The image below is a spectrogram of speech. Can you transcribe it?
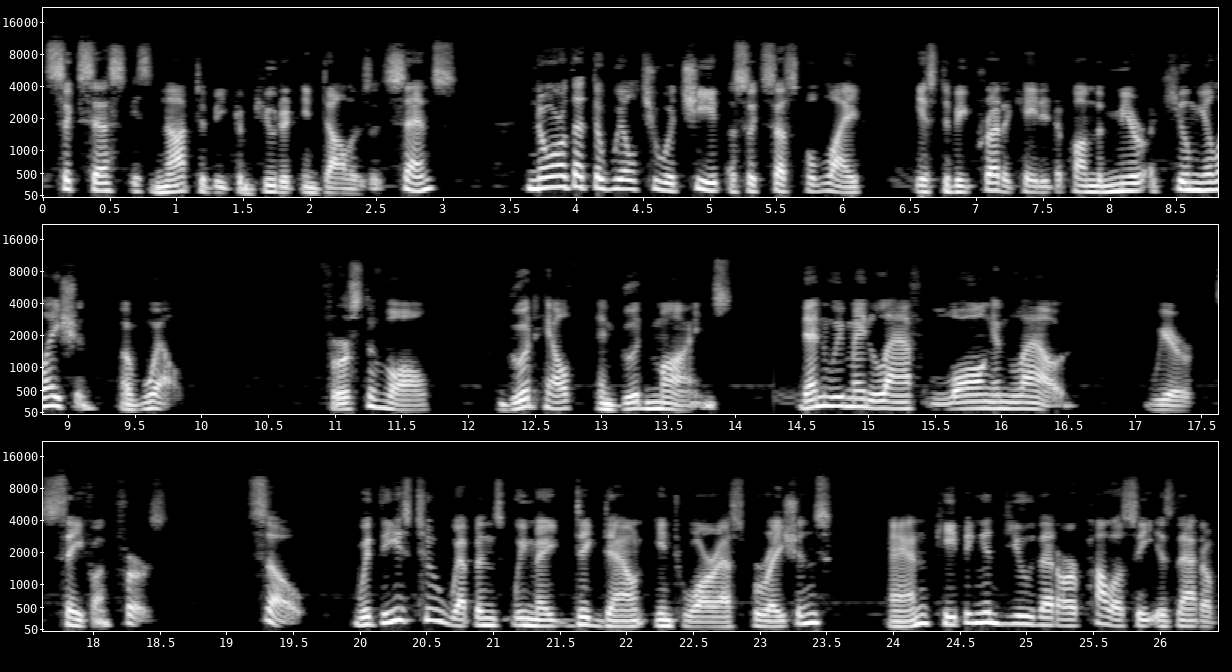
success is not to be computed in dollars and cents, nor that the will to achieve a successful life is to be predicated upon the mere accumulation of wealth. First of all, good health and good minds, then we may laugh long and loud we're safe on first. So, with these two weapons we may dig down into our aspirations and, keeping in view that our policy is that of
